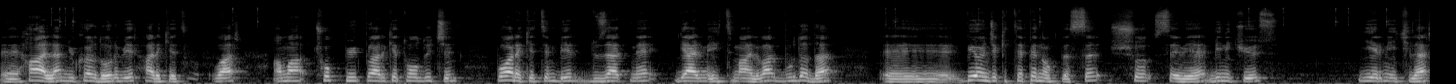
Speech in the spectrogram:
e, halen yukarı doğru bir hareket var. Ama çok büyük bir hareket olduğu için bu hareketin bir düzeltme gelme ihtimali var. Burada da bir önceki tepe noktası şu seviye 1222'ler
